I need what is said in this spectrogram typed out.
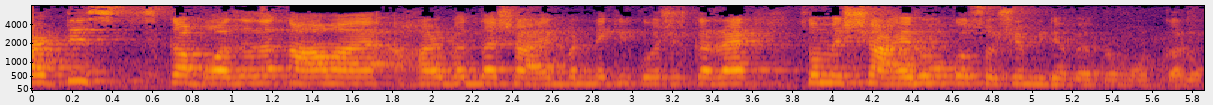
आर्टिस्ट का बहुत ज़्यादा काम आया हर बंदा शायर बनने की कोशिश कर रहा है सो मैं शायरों को सोशल मीडिया पे प्रमोट करूँ।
